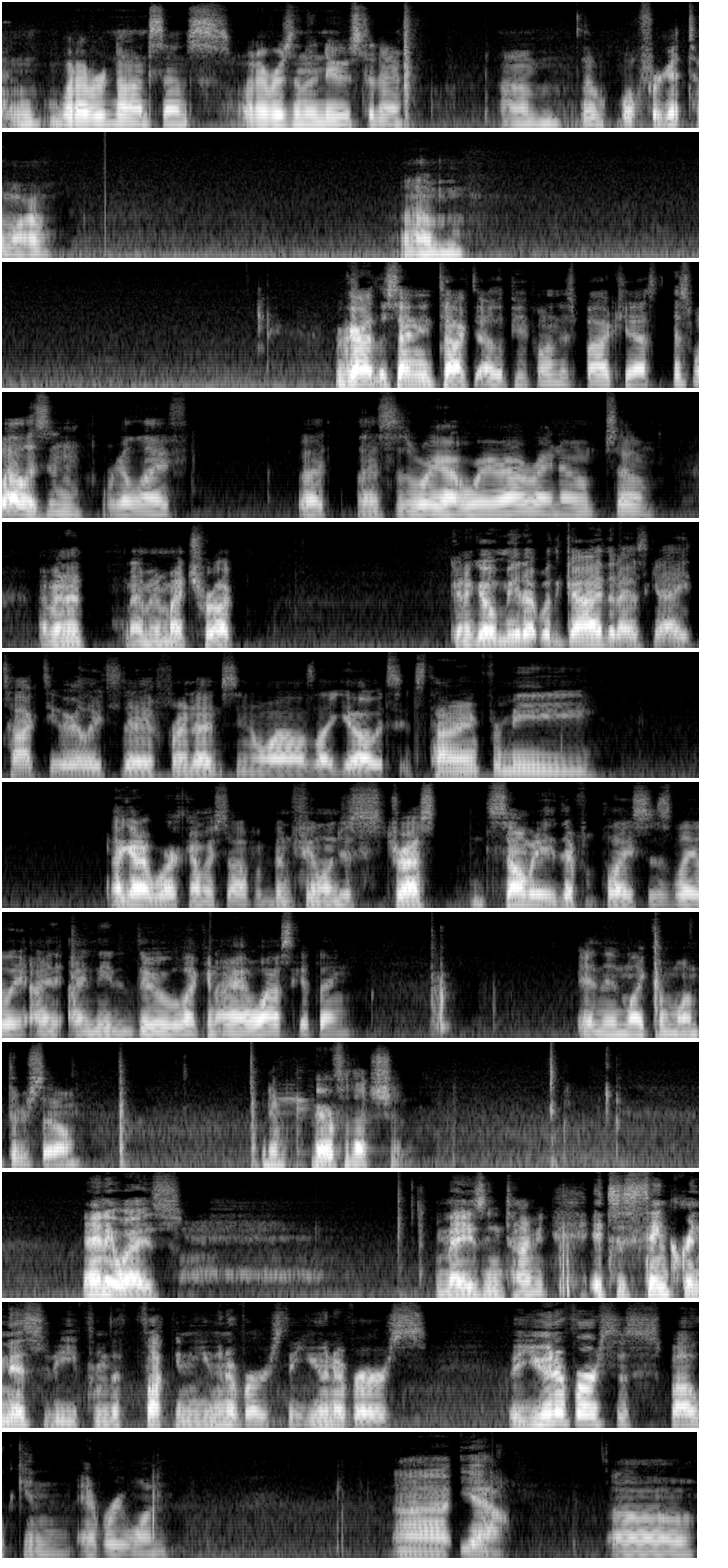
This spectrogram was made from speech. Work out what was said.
and whatever nonsense, whatever's in the news today. Um, that we'll forget tomorrow. Um, regardless, I need to talk to other people on this podcast as well as in real life. But this is where we are, where we are right now. So I'm in a, I'm in my truck. Gonna go meet up with a guy that I was gonna talk to earlier today. A friend I hadn't seen in a while. I was like, "Yo, it's it's time for me I got to work on myself. I've been feeling just stressed so many different places lately. I, I need to do like an ayahuasca thing and then like a month or so. Yeah, prepare for that shit. Anyways, amazing timing. It's a synchronicity from the fucking universe. The universe, the universe has spoken, everyone. Uh, yeah. Uh,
